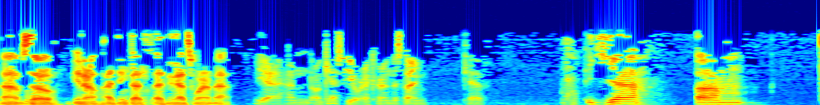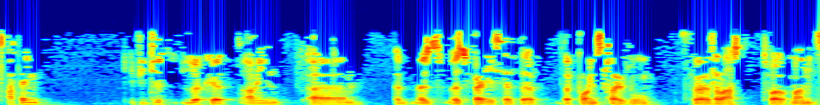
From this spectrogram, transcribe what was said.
Um, so you know, I think that's I think that's where I'm at. Yeah, and I guess you're echoing the same, Kev. Yeah, um, I think if you just look at, I mean. Um, as as Freddie said, the the points total for the last 12 months.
